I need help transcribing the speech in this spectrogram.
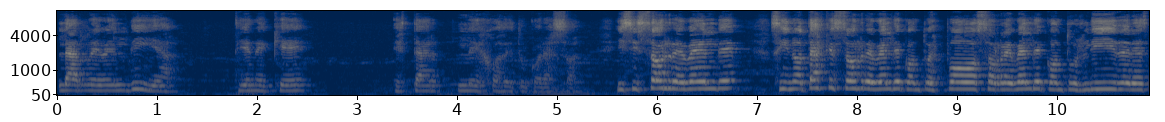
la rebeldía tiene que estar lejos de tu corazón. Y si sos rebelde, si notas que sos rebelde con tu esposo, rebelde con tus líderes,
